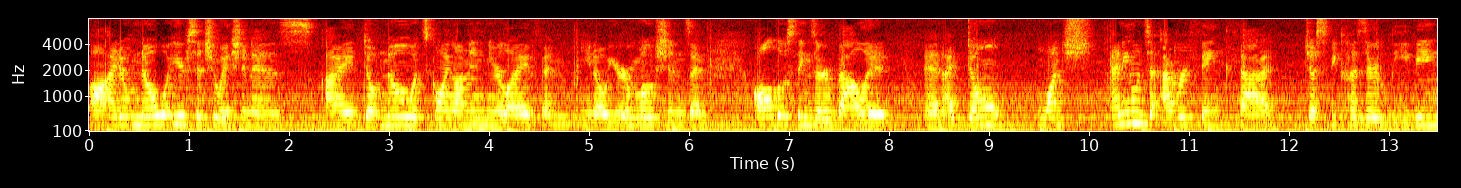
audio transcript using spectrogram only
Uh, I don't know what your situation is. I don't know what's going on in your life and, you know, your emotions and all those things are valid. And I don't want anyone to ever think that just because they're leaving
